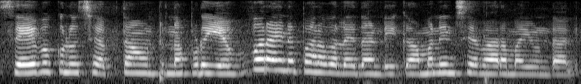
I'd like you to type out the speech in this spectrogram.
సేవకులు చెప్తా ఉంటున్నప్పుడు ఎవరైనా పర్వాలేదండి గమనించే వారమై ఉండాలి.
